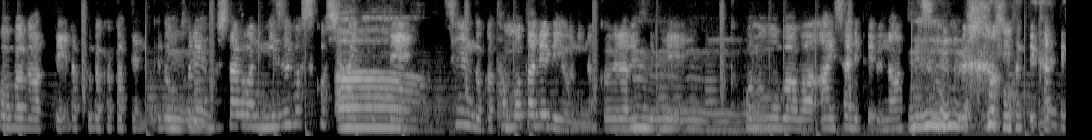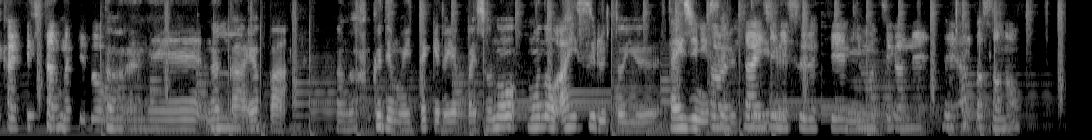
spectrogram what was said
大葉があってラップがかかってるんだけど、うんうん。トレイの下側に水が少し入っててあ鮮度が保たれるようになんか売らーれてて、うんうんうんうん。この大葉は愛されてるなってすごく思って買って帰ってきたんだけど、そうだね。なんかやっぱ、あの服でも言ったけどやっぱりそのものを愛するという大事にするっていう。大事にするっていう気持ちがね、であとその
